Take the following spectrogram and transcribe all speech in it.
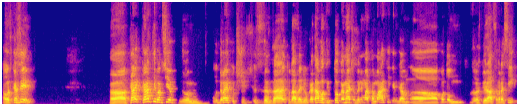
А вот скажи, а, Как, как ты вообще, ну, давай чуть-чуть туда зайдем, когда вот ты только начал заниматься маркетингом, а, потом разбираться в России,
